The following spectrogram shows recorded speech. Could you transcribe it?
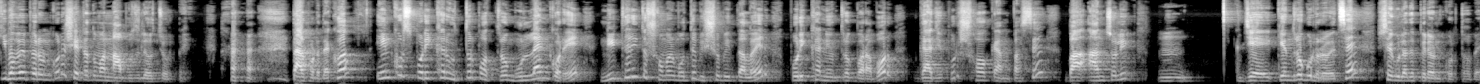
কীভাবে প্রেরণ করে সেটা তোমার না বুঝলেও চলবে। তারপরে দেখো ইনকোর্স পরীক্ষার উত্তরপত্র মূল্যায়ন করে নির্ধারিত সময়ের মধ্যে বিশ্ববিদ্যালয়ের পরীক্ষা নিয়ন্ত্রক বরাবর গাজীপুর স্ব ক্যাম্পাসে বা আঞ্চলিক যে কেন্দ্রগুলো রয়েছে, সেগুলোতে প্রেরণ করতে হবে।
